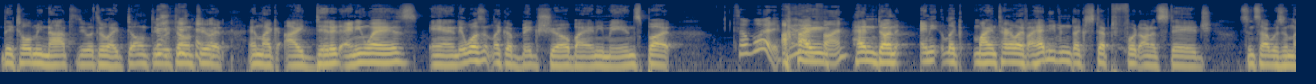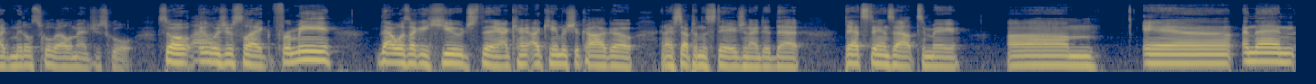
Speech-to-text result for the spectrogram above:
they told me not to do it. They're like, "Don't do it, don't do it." And like I did it anyways, and it wasn't like a big show by any means, but So what? If you I had fun, hadn't done any like my entire life. I hadn't even like stepped foot on a stage since I was in like middle school or elementary school. So it Wow. was just like for me, that was like a huge thing. I came I came to Chicago and I stepped on the stage and I did that. That stands out to me. Um, and and then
